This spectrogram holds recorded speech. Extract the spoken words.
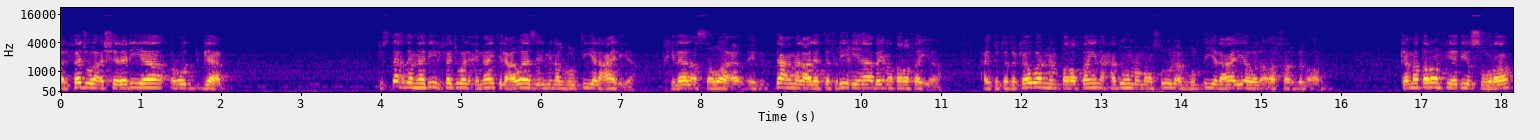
الفجوة الشررية رود جاب. تستخدم هذه الفجوة لحماية العوازل من الفولتية العالية خلال الصواعق إذ تعمل على تفريغها بين طرفيها حيث تتكون من طرفين أحدهما موصول الفولتية العالية والآخر بالأرض. كما ترون في هذه الصورة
